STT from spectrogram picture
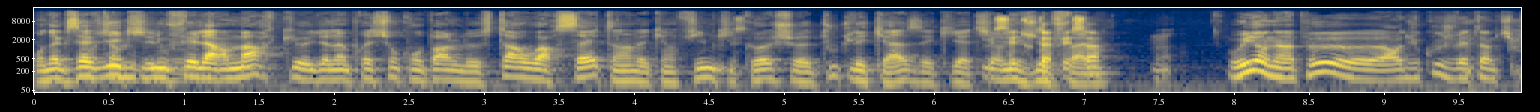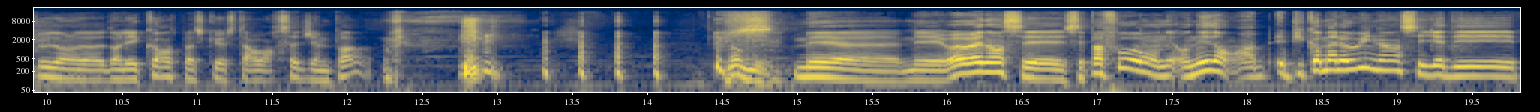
On a Xavier qui nous fait la remarque, il a l'impression qu'on parle de Star Wars 7, hein, avec un film qui coche euh, toutes les cases et qui attire C'est les tout vieux à fait fans. ça. Oui, on est un peu. euh, alors du coup, je vais être un petit peu dans, le- dans les cordes parce que Star Wars 7 j'aime pas. Non, mais Mais euh, mais ouais ouais non c'est c'est pas faux on est on est dans et puis comme Halloween hein c'est il y a des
